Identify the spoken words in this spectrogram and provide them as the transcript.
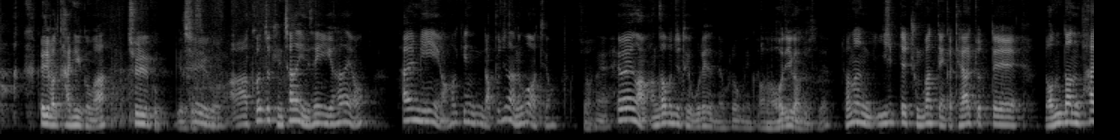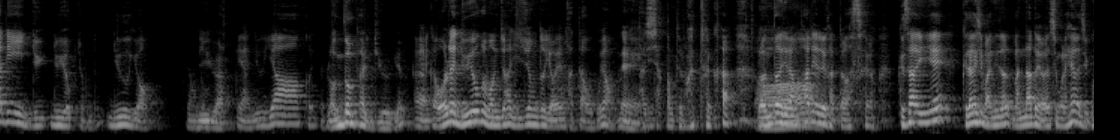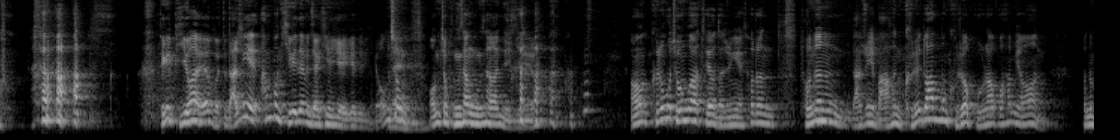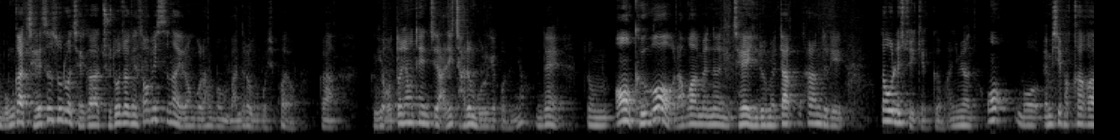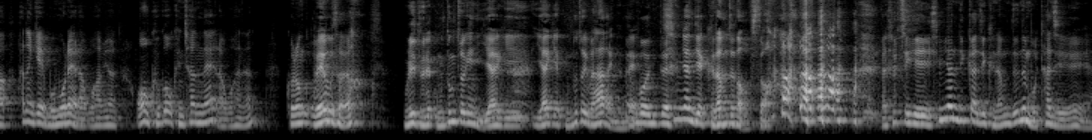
그리고 막 다니고 막 출국. 치고 아 그것도 괜찮은 인생이긴 하네요. 삶이 하긴 나쁘진 않은 것 같아요. 그렇죠. 네, 해외여행 안, 안 가본 지 되게 오래됐네요. 그러고 보니까. 어, 어디 가셨어요? 저는 20대 중반 때, 그러니까 대학교 때 런던, 파리, 뉴, 뉴욕 정도? 뉴욕 그. 뉴욕. 야, 뉴욕. 거기까지. 런던 파리 뉴욕이요? 네, 그러니까 원래 뉴욕을 먼저 한 2주 정도 여행 갔다 오고요. 네. 다시 잠깐 들어갔다가 런던이랑 아. 파리를 갔다 왔어요. 그 사이에 그 당시 만나, 만나던 여자친구랑 헤어지고. 되게 비화해요. 그것도 나중에 한번 기회 되면 제가 길게 얘기해 드릴게요. 엄청 네. 엄청 궁상궁상한 얘기예요. 어 그런 거 좋은 것 같아요. 나중에 서른 저는 나중에 마흔 그래도 한번 그려보라고 하면 저는 뭔가 제 스스로 제가 주도적인 서비스나 이런 걸 한번 만들어 보고 싶어요. 그러니까 그게 어떤 형태인지 아직 잘은 모르겠거든요. 근데 좀 어 그거라고 하면은 제 이름을 딱 사람들이 떠올릴 수 있게끔 아니면 어 뭐 MC 박하가 하는 게 뭐뭐래라고 하면 어 그거 괜찮네라고 하는 그런 왜 웃어요? 우리 둘의 공통적인 이야기 이야기에 공통적인 게 하나가 있는데 뭔데? 10년 뒤에 그 남자는 없어. 야, 솔직히 10년 뒤까지 그 남들은 못하지.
